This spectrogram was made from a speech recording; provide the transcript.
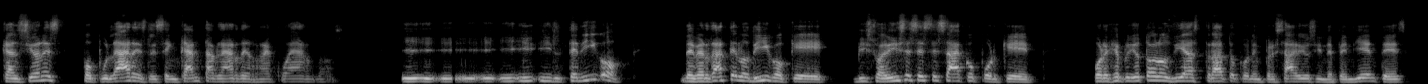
canciones populares les encanta hablar de recuerdos. Y, te digo, de verdad te lo digo, que visualices ese saco porque, por ejemplo, yo todos los días trato con empresarios independientes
